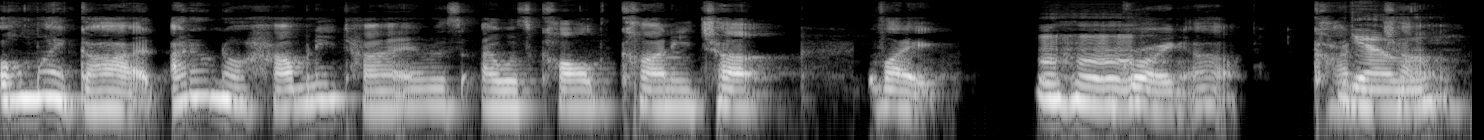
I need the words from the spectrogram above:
oh my god, I don't know how many times I was called Connie Chung, like Mhm. growing up. Connie Yeah. Chung,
